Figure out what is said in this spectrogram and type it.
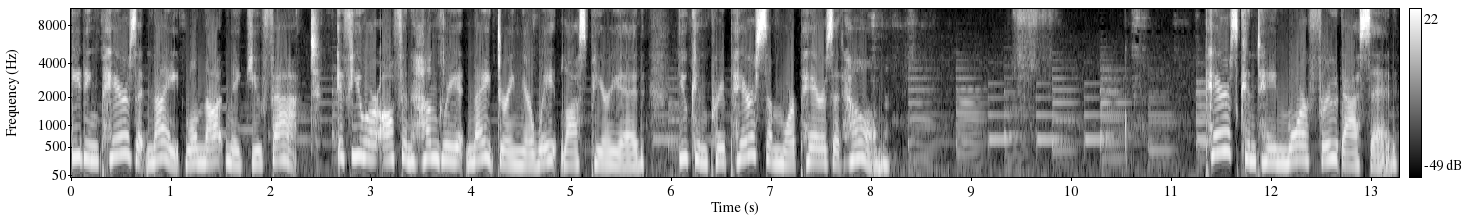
eating pears at night will not make you fat. If you are often hungry at night during your weight loss period, you can prepare some more pears at home. Pears contain more fruit acid,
